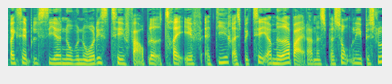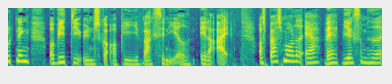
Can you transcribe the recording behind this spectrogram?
For eksempel siger Novo Nordisk til Fagbladet 3F, at de respekterer medarbejdernes personlige beslutning, hvorvidt de ønsker at blive vaccineret eller ej. Og spørgsmålet er, hvad virksomheder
